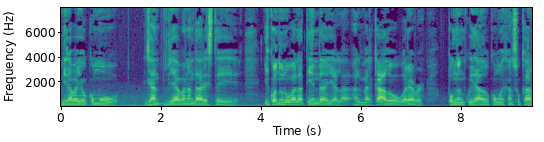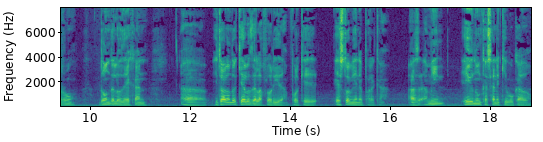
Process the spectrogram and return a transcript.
miraba yo cómo ya, ya van a andar este y cuando uno va a la tienda y al mercado o whatever, pongan cuidado cómo dejan su carro, dónde lo dejan. Uh, y estoy hablando aquí a los de la Florida, porque esto viene para acá. A, mí, ellos nunca se han equivocado.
